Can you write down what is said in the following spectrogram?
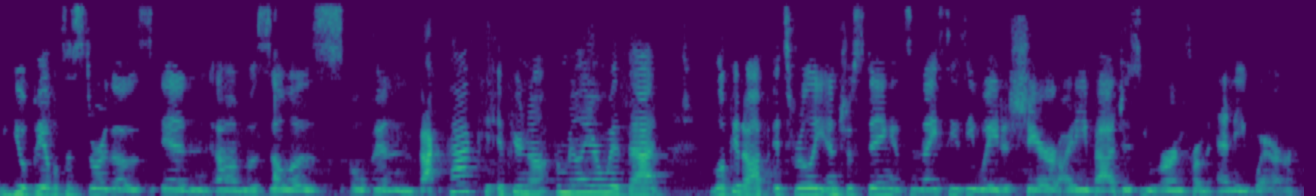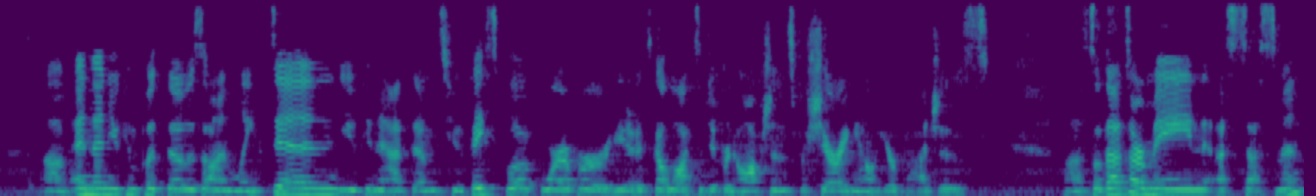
you'll be able to store those in uh, Mozilla's Open Backpack if you're not familiar with that. Look it up. It's really interesting. It's a nice, easy way to share any badges you earn from anywhere. Um, and then you can put those on LinkedIn. You can add them to Facebook, wherever. You know, it's got lots of different options for sharing out your badges. Uh, so that's our main assessment.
